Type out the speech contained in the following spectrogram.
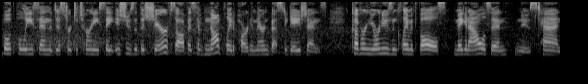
Both police and the district attorney say issues at the sheriff's office have not played a part in their investigations. Covering your news in Klamath Falls, Megan Allison, News 10.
